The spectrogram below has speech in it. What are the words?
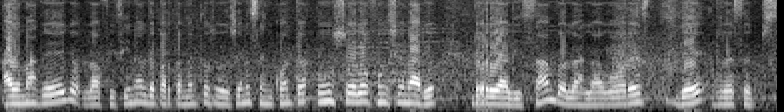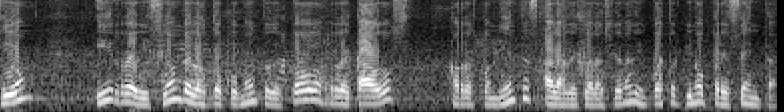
Además de ello, la oficina del Departamento de Sucesiones se encuentra un solo funcionario realizando las labores de recepción y revisión de los documentos de todos los recaudos correspondientes a las declaraciones de impuestos que uno presenta.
